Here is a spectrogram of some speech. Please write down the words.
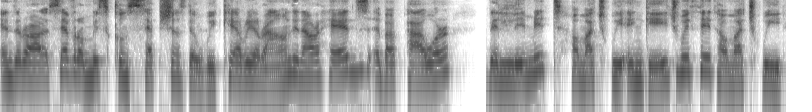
And there are several misconceptions that we carry around in our heads about power that limit how much we engage with it, how much we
